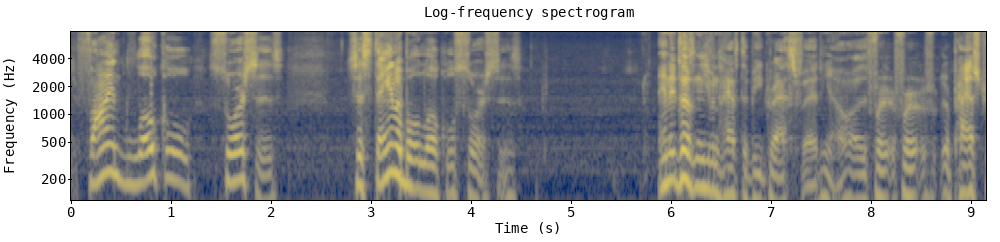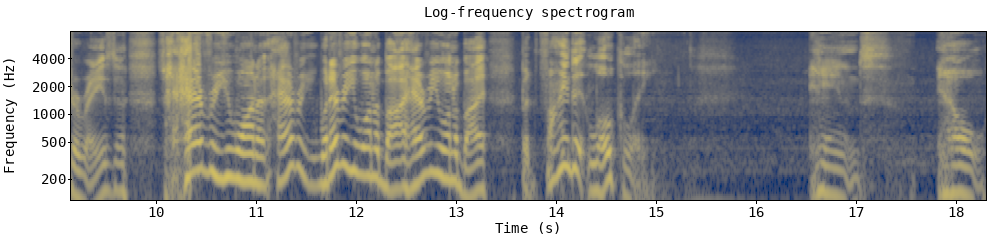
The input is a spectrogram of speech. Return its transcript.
Find local sources, sustainable local sources and it doesn't even have to be grass fed, you know, for, for, for pasture raised. So however you want to, however, whatever you want to buy, however you want to buy, but find it locally. And, you know,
